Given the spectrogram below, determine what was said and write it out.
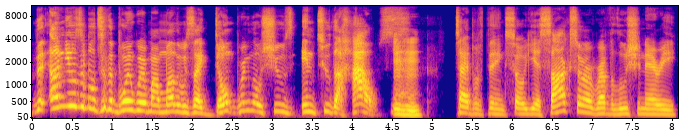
the, unusable to the point where my mother was like, "Don't bring those shoes into the house," Mhm. type of thing. So yeah, socks are a revolutionary.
